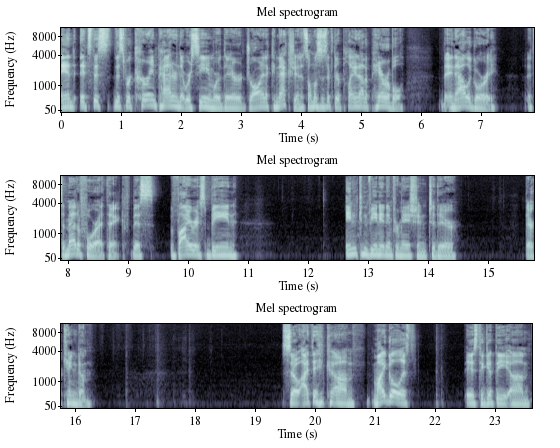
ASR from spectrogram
And it's this this recurring pattern that we're seeing where they're drawing a connection. It's almost as if they're playing out a parable, an allegory. It's a metaphor, I think. This virus being inconvenient information to their their kingdom. So I think um, my goal is is to get the um,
